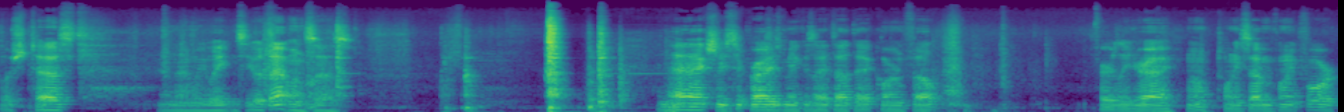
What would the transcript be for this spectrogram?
Push test. And then we wait and see what that one says and that actually surprised me because I thought that corn felt fairly dry. Well 27.4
